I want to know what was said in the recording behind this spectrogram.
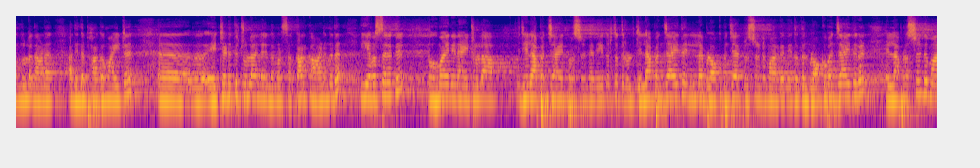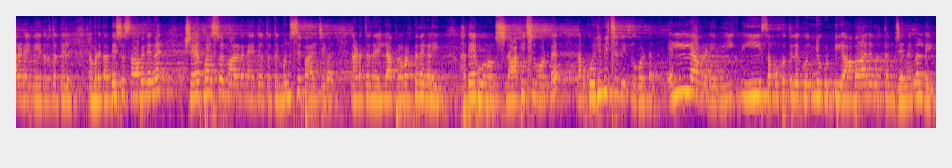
എന്നുള്ളതാണ് അതിന്റെ ഭാഗമായിട്ട് ഏറ്റെടുത്തിട്ടുള്ള അല്ലെങ്കിൽ നമ്മൾ സർക്കാർ കാണുന്നത്. ഈ അവസരത്തിൽ ബഹുമാന്യനായിട്ടുള്ള ജില്ലാ പഞ്ചായത്ത് പ്രസിഡന്റിന്റെ നേതൃത്വത്തിലുള്ള ജില്ലാ പഞ്ചായത്ത് എല്ലാ ബ്ലോക്ക് പഞ്ചായത്ത് പ്രസിഡന്റുമാരുടെ നേതൃത്വത്തിൽ ബ്ലോക്ക് പഞ്ചായത്തുകൾ എല്ലാ പ്രസിഡന്റുമാരുടെയും നേതൃത്വത്തിൽ നമ്മുടെ തദ്ദേശ സ്ഥാപനങ്ങൾ ചെയർപേഴ്സൺമാരുടെ നേതൃത്വത്തിൽ മുനിസിപ്പാലിറ്റികൾ നടത്തുന്ന എല്ലാ പ്രവർത്തനങ്ങളെയും ഹൃദയപൂർവം ശ്ലാഘിച്ചുകൊണ്ട് നമുക്ക് ഒരുമിച്ച് നിന്നുകൊണ്ട് എല്ലാവരുടെയും ഈ ഈ സമൂഹത്തിലെ കുഞ്ഞുകുട്ടി ആബാലവൃത്തം ജനങ്ങളുടെയും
